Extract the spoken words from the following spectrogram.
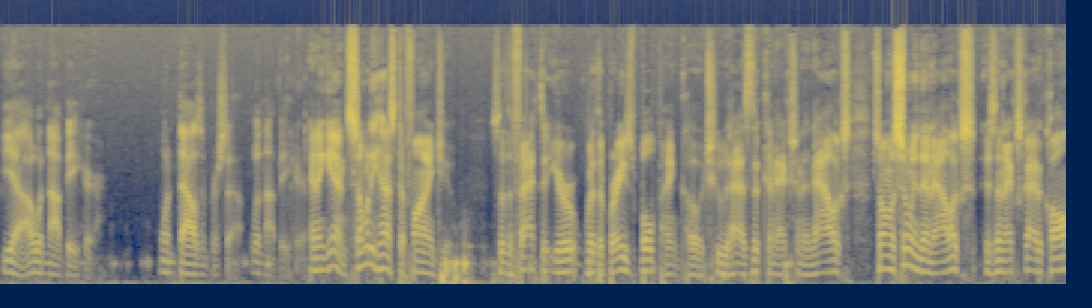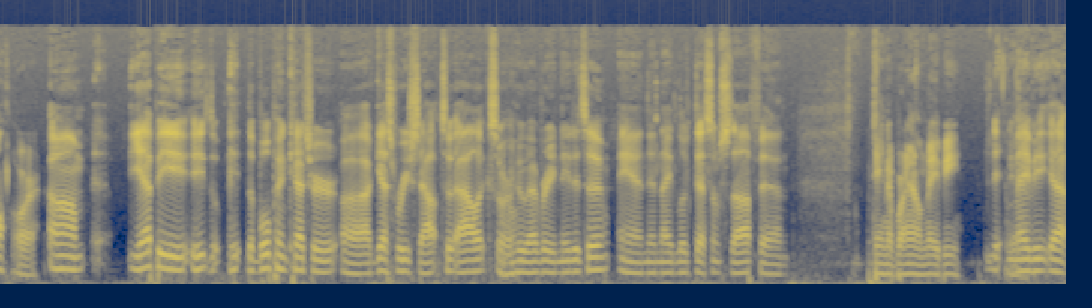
yeah, I would not be here. One thousand percent would not be here. And again, somebody has to find you. So the fact that you're with the Braves bullpen coach who has the connection and Alex, so I'm assuming then Alex is the next guy to call, or Um, Yep, he, he, he- the bullpen catcher, uh, I guess, reached out to Alex or whoever he needed to, and then they looked at some stuff and Dana Brown maybe. Yeah, Maybe, yeah.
